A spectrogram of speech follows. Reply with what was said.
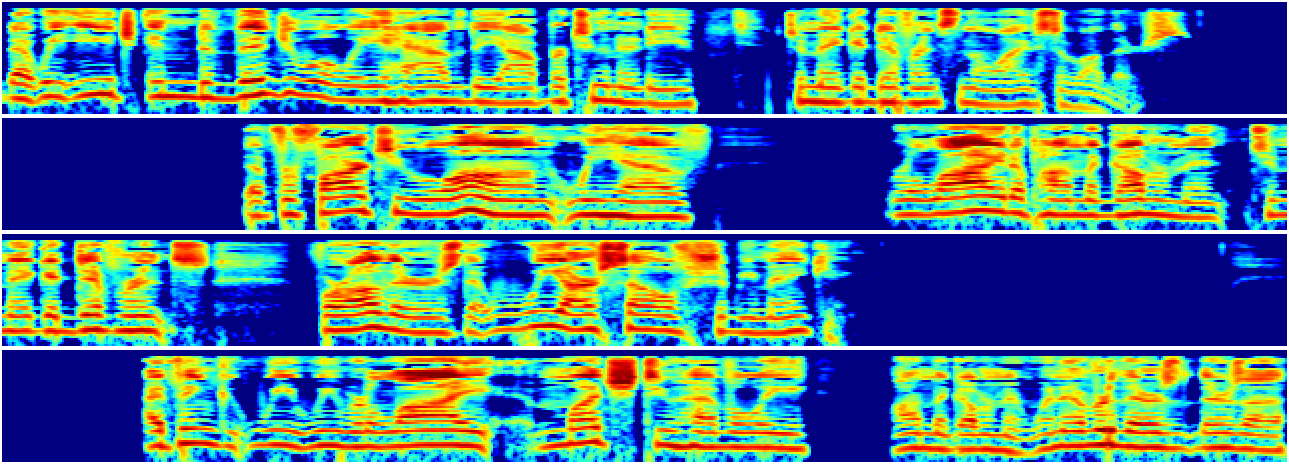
that we each individually have the opportunity to make a difference in the lives of others that for far too long we have relied upon the government to make a difference for others that we ourselves should be making. I think we, we rely much too heavily on the government. Whenever there's there's a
